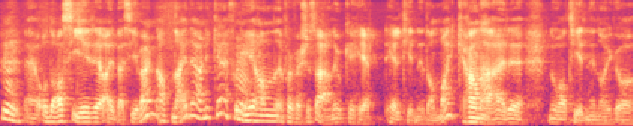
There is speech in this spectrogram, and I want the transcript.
Mm. Eh, og da sier arbeidsgiveren at nei, det er han ikke. fordi Mm. han, For det første så er han jo ikke helt, hele tiden i Danmark. Han er eh, noe av tiden i Norge og,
